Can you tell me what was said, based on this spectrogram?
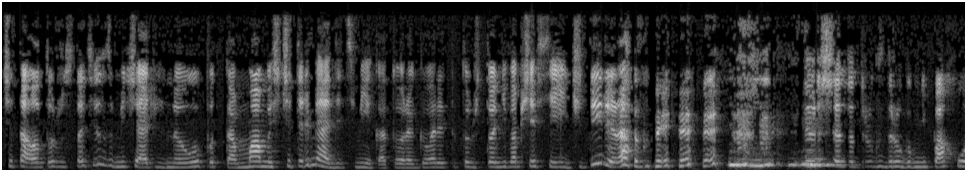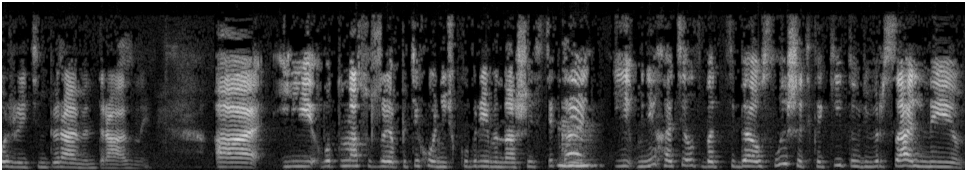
читала тоже статью, замечательный опыт там мамы с четырьмя детьми, которая говорит о том, что они вообще все и четыре разные, совершенно друг с другом не похожи, и темперамент разный. А, и вот у нас уже потихонечку время наше истекает, mm-hmm. и мне хотелось бы от тебя услышать какие-то универсальные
